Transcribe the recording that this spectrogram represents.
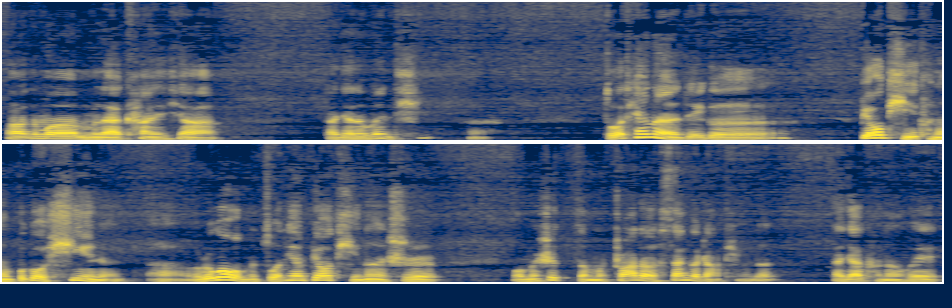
啊，那么我们来看一下大家的问题啊。昨天呢，这个标题可能不够吸引人啊。如果我们昨天标题呢是我们是怎么抓到三个涨停的，大家可能会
